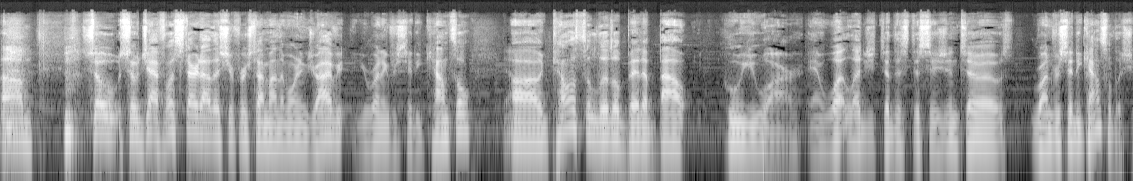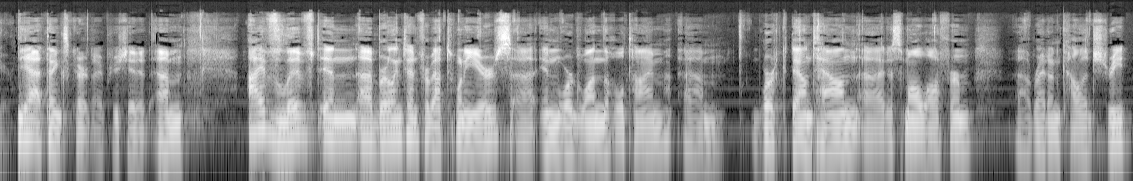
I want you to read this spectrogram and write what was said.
um, so, so Geoff, let's start out. This is your first time on the morning drive. You're running for city council. Uh, tell us a little bit about who you are and what led you to this decision to run for city council this year. Yeah, thanks, Kurt. I appreciate it. Um, I've lived in uh, Burlington for about 20 years, uh, in Ward 1 the whole time. Um, work downtown uh, at a small law firm uh, right on College Street,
